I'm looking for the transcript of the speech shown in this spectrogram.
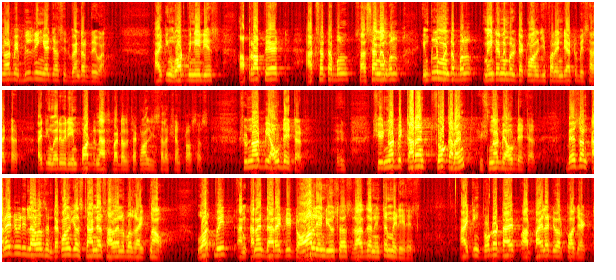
should not be building as it vendor driven. I think what we need is appropriate, acceptable, sustainable, implementable, maintainable technology for India to be selected. I think very, very important aspect of the technology selection process. Should not be outdated. Should not be current, so current, it should not be outdated. Based on connectivity levels and technological standards available right now, work with and connect directly to all end users rather than intermediaries. I think prototype or pilot your project.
